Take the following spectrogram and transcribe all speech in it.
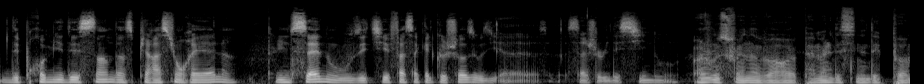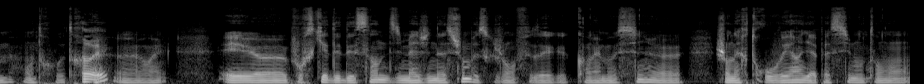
des premiers dessins d'inspiration réelle? Une scène où vous étiez face à quelque chose et vous dites euh, ça je le dessine ou... Moi, je me souviens d'avoir euh, pas mal dessiné des pommes, entre autres. Ah ouais? Euh, ouais. Et pour ce qui est des dessins d'imagination, parce que j'en faisais quand même aussi, j'en ai retrouvé un il n'y a pas si longtemps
